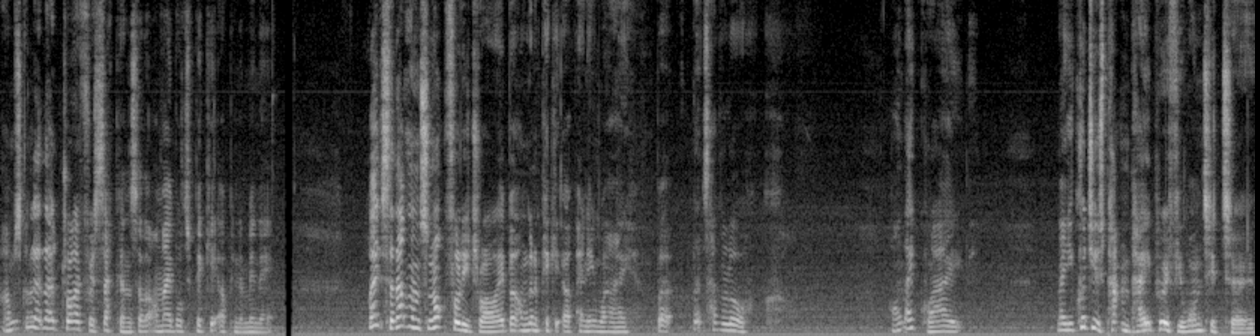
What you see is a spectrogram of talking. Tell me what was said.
I'm just going to let that dry for a second so that I'm able to pick it up in a minute. Right, so that one's not fully dry, but I'm going to pick it up anyway. But let's have a look. Aren't they great? Now you could use pattern paper if you wanted to.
